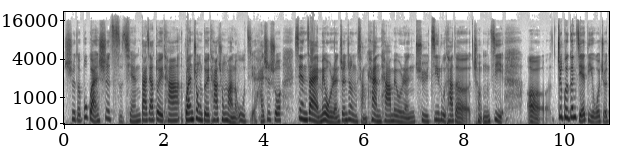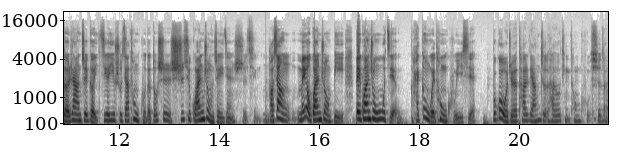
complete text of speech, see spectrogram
是的，不管是此前大家对他、观众对他充满了误解，还是说现在没有人真正想看他，没有人去记录他的成绩。呃，这归根结底，我觉得让这个这个艺术家痛苦的都是失去观众这一件事情。好像没有观众比被观众误解还更为痛苦一些。不过我觉得他两者他都挺痛苦的。是的，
